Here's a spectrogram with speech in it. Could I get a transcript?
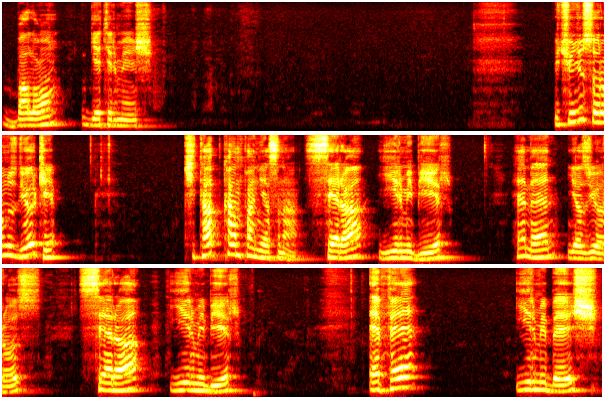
balon getirmiş. Üçüncü sorumuz diyor ki kitap kampanyasına Sera 21 hemen yazıyoruz. Sera 21 Efe 25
